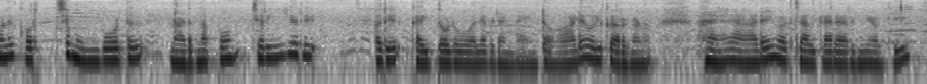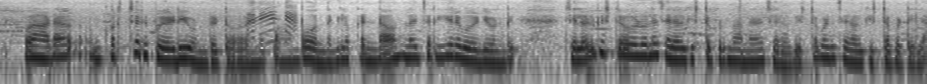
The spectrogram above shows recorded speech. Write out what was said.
നമ്മൾ കുറച്ച് മുമ്പോട്ട് നടന്നപ്പോൾ ചെറിയൊരു ഒരു കൈത്തോട് പോലെ ഇവിടെ ഉണ്ടായി കേട്ടോ. ആടെ ഓൽക്ക് ഇറങ്ങണം. അങ്ങനെ ആടെയും കുറച്ച് ആൾക്കാർ ഇറങ്ങി നോക്കി. അപ്പോൾ ആടെ കുറച്ചൊരു പേടിയുണ്ട് കേട്ടോ. എന്താ പാമ്പോ എന്തെങ്കിലുമൊക്കെ ഉണ്ടാവും എന്നുള്ള ചെറിയൊരു പേടിയുണ്ട്. ചിലർക്ക് ഇഷ്ടപ്പെടില്ല ചിലർക്ക് ഇഷ്ടപ്പെടുന്നു പറഞ്ഞാൽ ചിലർക്ക് ഇഷ്ടപ്പെടും ചിലർക്ക് ഇഷ്ടപ്പെട്ടില്ല.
